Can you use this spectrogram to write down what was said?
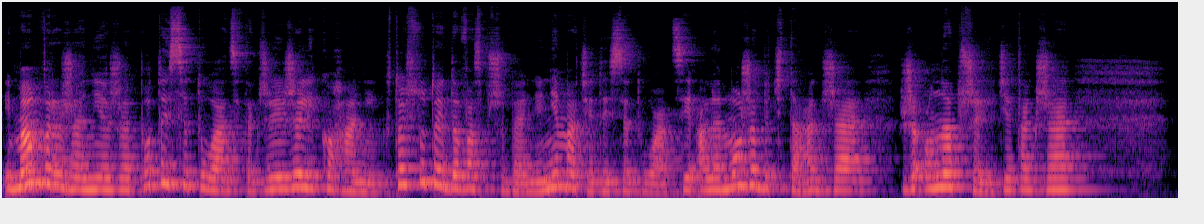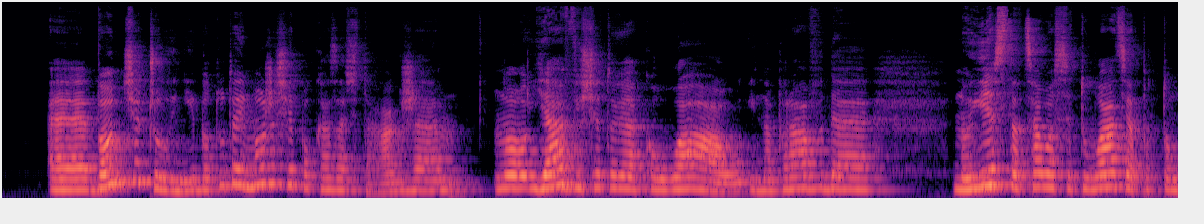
I mam wrażenie, że po tej sytuacji, także jeżeli kochani, ktoś tutaj do Was przybędzie, nie macie tej sytuacji, ale może być tak, że, że ona przyjdzie, także e, bądźcie czujni, bo tutaj może się pokazać tak, że no, jawi się to jako wow i naprawdę no, jest ta cała sytuacja pod tą,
